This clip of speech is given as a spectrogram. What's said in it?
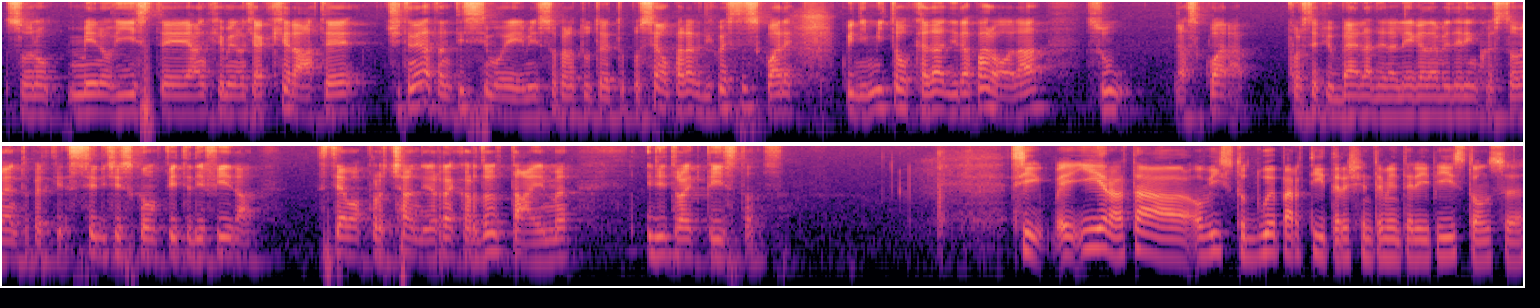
sono meno viste anche meno chiacchierate. Ci teneva tantissimo Emi, soprattutto ha detto possiamo parlare di queste squadre, quindi mi tocca dargli la parola sulla squadra forse più bella della Lega da vedere in questo momento, perché 16 sconfitte di fila, stiamo approcciando il record all time, i Detroit Pistons. Sì, in realtà ho visto due partite recentemente dei Pistons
